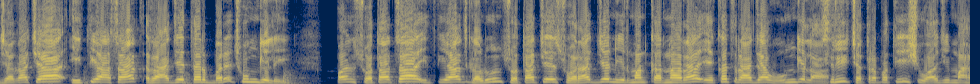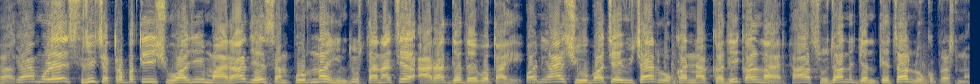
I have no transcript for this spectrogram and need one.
जगाच्या इतिहासात राजे तर बरेच होऊन गेले. पण स्वतःचा इतिहास घडून स्वतःचे स्वराज्य निर्माण करणारा एकच राजा होऊन गेला श्री छत्रपती शिवाजी महाराज. त्यामुळे श्री छत्रपती शिवाजी महाराज हे संपूर्ण हिंदुस्थानाचे आराध्य दैवत आहे. पण या शिवबाचे विचार लोकांना कधी कळणार? हा सुजान जनतेचा लोकप्रश्न.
